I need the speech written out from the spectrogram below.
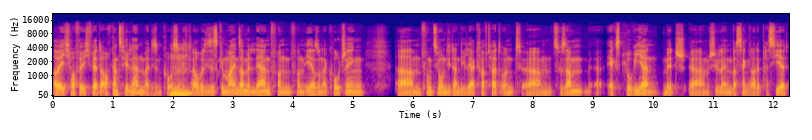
Aber ich hoffe, ich werde auch ganz viel lernen bei diesem Kurs. Mhm. Und ich glaube, dieses gemeinsame Lernen von, von eher so einer Coaching-Funktion, ähm, die dann die Lehrkraft hat und ähm, zusammen äh, explorieren mit ähm, SchülerInnen, was dann gerade passiert,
